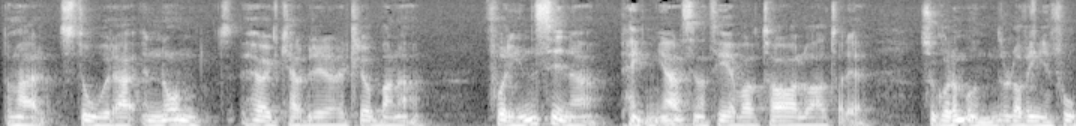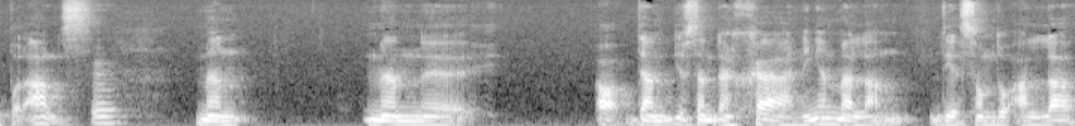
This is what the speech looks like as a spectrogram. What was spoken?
de här stora, enormt högkalibrerade klubbarna får in sina pengar, sina tv-avtal och allt vad det är, så går de under och då har vi ingen fotboll alls. Mm. Men, men eh, ja, den, just den, den skärningen mellan det som då alla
